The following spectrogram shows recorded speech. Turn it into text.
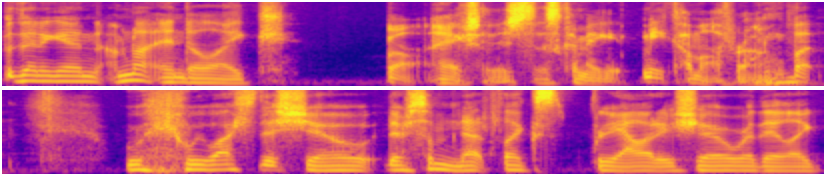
But then again, I'm not into like, well, actually, this is gonna make me come off wrong. But we, we watched this show. There's some Netflix reality show where they like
